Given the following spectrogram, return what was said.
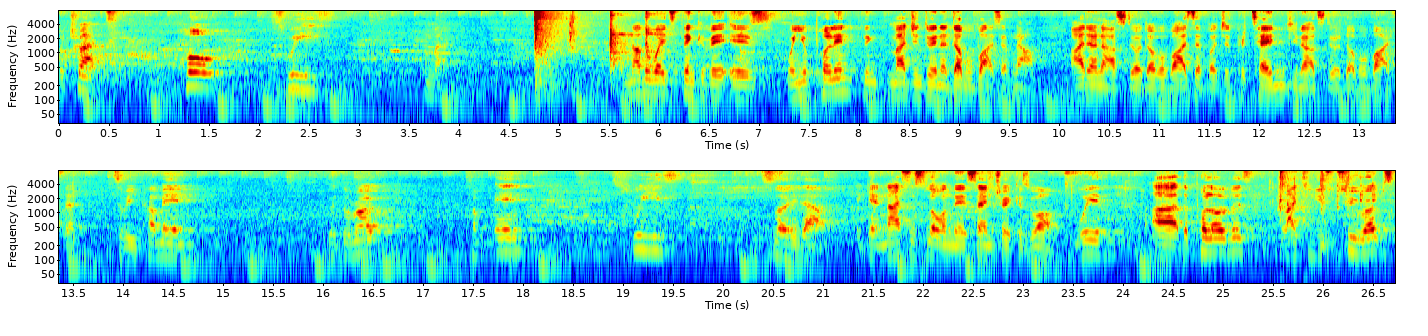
Retract, pull, squeeze, come back. Another way to think of it is when you're pulling, think, imagine doing a double bicep now. I don't know how to do a double bicep, but just pretend you know how to do a double bicep. So we come in with the rope, come in, squeeze, slowly down. Again, nice and slow on the eccentric as well. With uh, the pullovers, I like to use two ropes.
